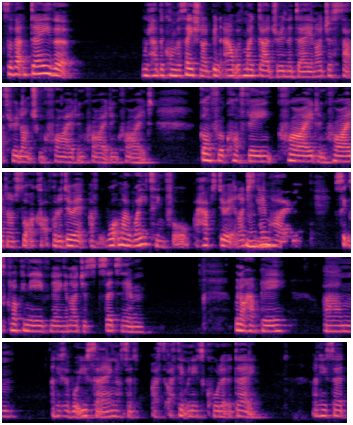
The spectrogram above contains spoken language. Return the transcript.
so that day that we had the conversation, I'd been out with my dad during the day and I just sat through lunch and cried and cried and cried. Gone for a coffee, cried and cried, and I just thought, "I can't- I've got to do it. I've, what am I waiting for? I have to do it. And I just came home, six o'clock in the evening, and I just said to him, We're not happy. Um, and he said, What are you saying? I said, I, th- I think we need to call it a day. And he said,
